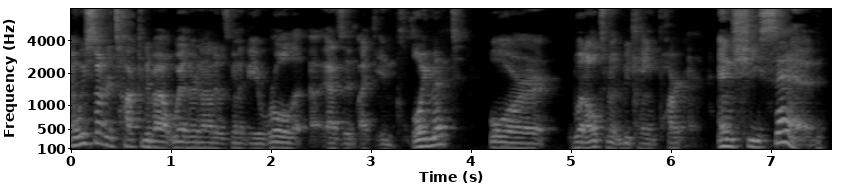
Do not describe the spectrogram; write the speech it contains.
And we started talking about whether or not it was going to be a role uh, as a, like employment or what ultimately became partner. And she said,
